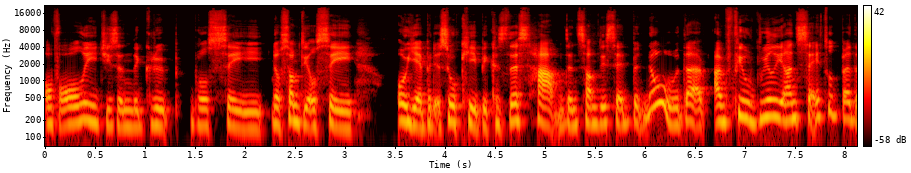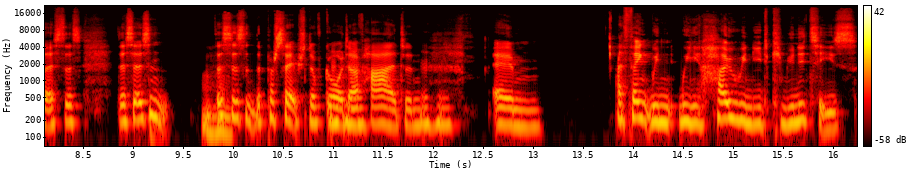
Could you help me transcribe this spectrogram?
of all ages in the group will say, no, somebody will say, "Oh yeah, but it's okay because this happened," and somebody said, "But no, that I feel really unsettled by this. This this isn't Mm-hmm. This isn't the perception of God mm-hmm. I've had, and mm-hmm. um, I think we we how we need communities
